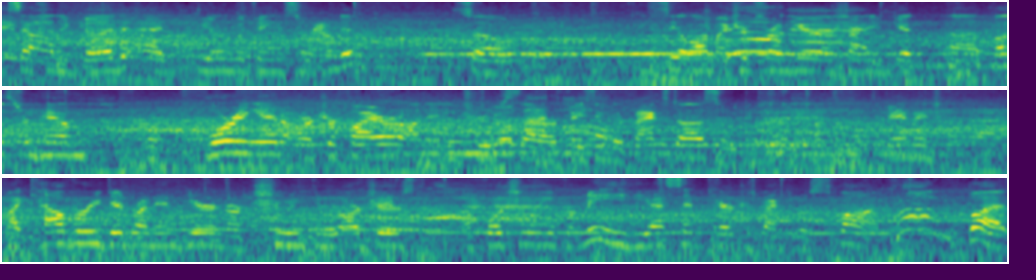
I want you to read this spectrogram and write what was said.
exceptionally good at dealing with being surrounded. So you can see a lot of my troops around here are starting to get uh, buffs from him. We're pouring in archer fire on any troops that are facing their backs to us, so we can just do tons and tons of damage. My cavalry did run in here and are chewing through archers. Unfortunately for me, he has sent characters back to respawn. But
